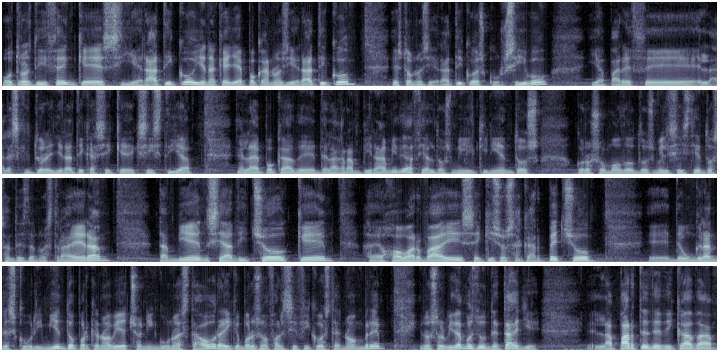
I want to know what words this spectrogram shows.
Otros dicen que es hierático y en aquella época no es hierático. Esto no es hierático, es cursivo y aparece la, escritura hierática sí que existía en la época de, de la Gran Pirámide, hacia el 2500, grosso modo 2600 600 antes de nuestra era. También se ha dicho que eh, Howard Weiss se quiso sacar pecho eh, de un gran descubrimiento porque no había hecho ninguno hasta ahora y que por eso falsificó este nombre. Y nos olvidamos de un detalle. La parte dedicada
